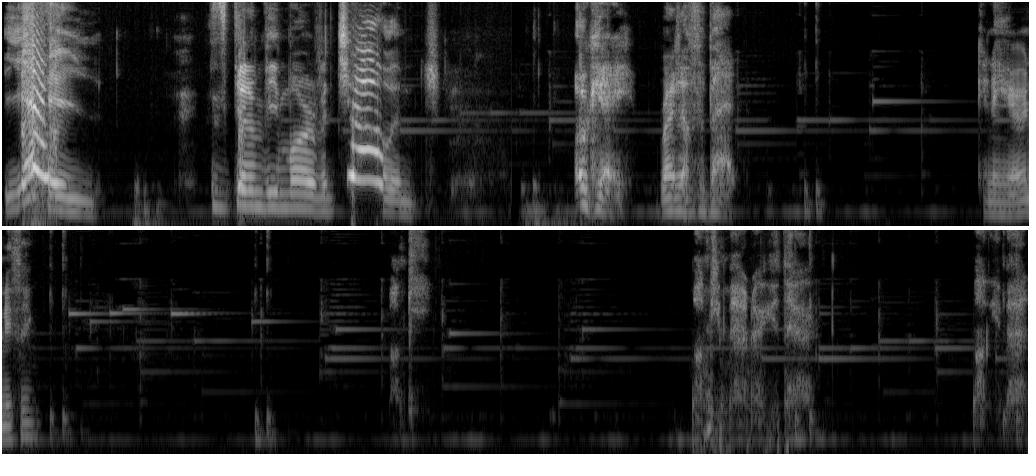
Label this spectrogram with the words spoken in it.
Yay! It's gonna be more of a challenge. Okay, right off the bat. Can I hear anything? Monkey. Monkey Man, are you there? Monkey Man.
